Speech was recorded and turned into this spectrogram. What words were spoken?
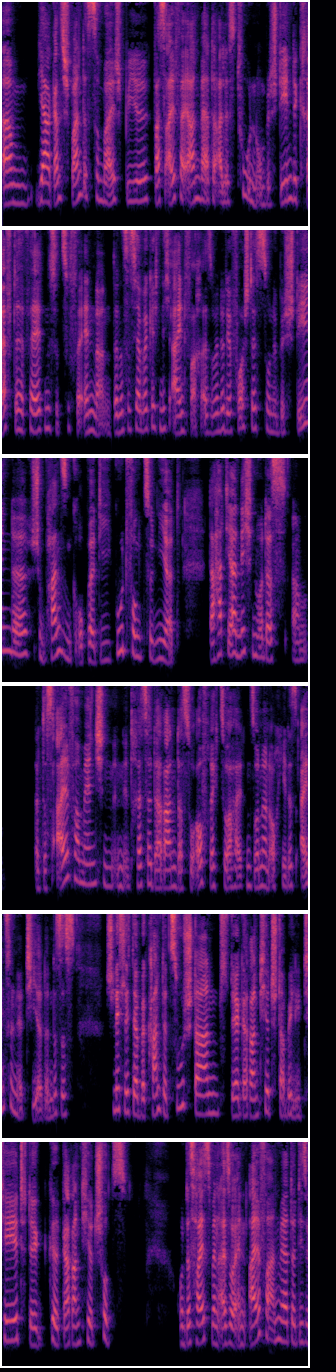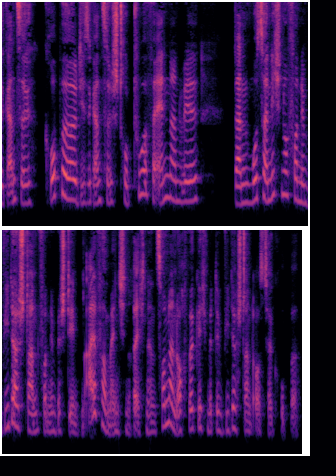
Ähm, ja, ganz spannend ist zum Beispiel, was Alpha-Ehrenwerte alles tun, um bestehende Kräfteverhältnisse zu verändern. Denn es ist ja wirklich nicht einfach. Also wenn du dir vorstellst, so eine bestehende Schimpansengruppe, die gut funktioniert, da hat ja nicht nur das, ähm, das Alpha-Männchen ein Interesse daran, das so aufrechtzuerhalten, sondern auch jedes einzelne Tier. Denn das ist schließlich der bekannte Zustand, der garantiert Stabilität, der garantiert Schutz. Und das heißt, wenn also ein Alpha-Anwärter diese ganze Gruppe, diese ganze Struktur verändern will, dann muss er nicht nur von dem Widerstand von den bestehenden Alpha-Männchen rechnen, sondern auch wirklich mit dem Widerstand aus der Gruppe.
